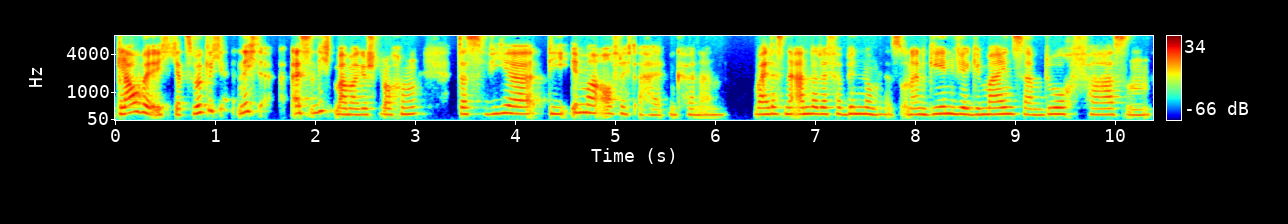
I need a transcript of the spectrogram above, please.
glaube ich jetzt wirklich nicht als Nicht-Mama gesprochen, dass wir die immer aufrechterhalten können, weil das eine andere Verbindung ist. Und dann gehen wir gemeinsam durch Phasen,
